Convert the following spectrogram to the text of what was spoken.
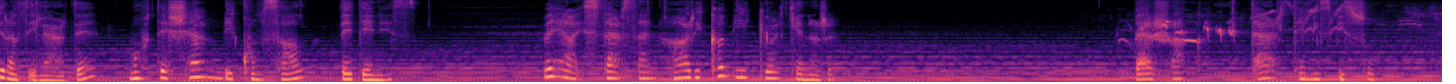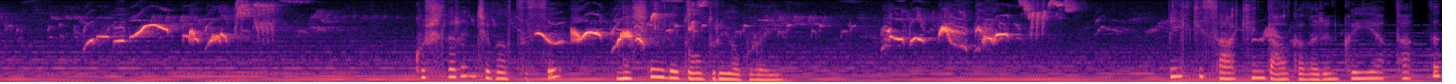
Biraz ileride muhteşem bir kumsal ve deniz veya istersen harika bir göl kenarı. Berrak, tertemiz bir su. Kuşların cıvıltısı neşeyle dolduruyor burayı. Belki sakin dalgaların kıyıya tatlı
